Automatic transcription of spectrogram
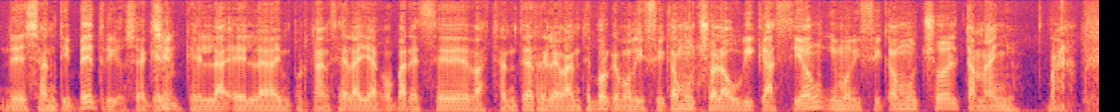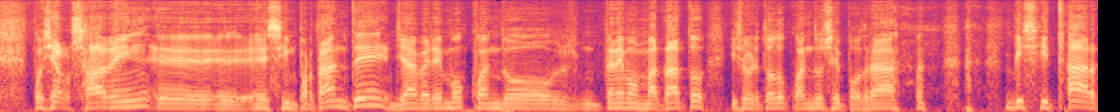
de Santipetri, o sea que, eh, la, importancia del hallazgo parece bastante relevante porque modifica mucho la ubicación y modifica mucho el tamaño. Bueno, pues ya lo saben, eh, es importante, ya veremos cuando tenemos más datos y sobre todo cuándo se podrá visitar,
